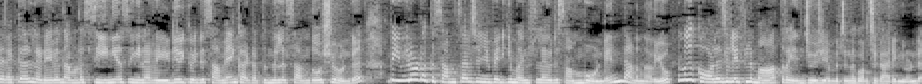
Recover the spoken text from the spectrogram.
തിരക്കുകളുടെ ഇടയിൽ നമ്മുടെ സീനിയേഴ്സ് ഇങ്ങനെ റേഡിയോയ്ക്ക് വേണ്ടി സമയം കണ്ടെത്തുന്നതിൽ സന്തോഷമുണ്ട്. അപ്പൊ ഇവരോടൊക്കെ സംസാരിച്ച് കഴിഞ്ഞപ്പോൾ എനിക്ക് മനസ്സിലായ ഒരു സംഭവമുണ്ട്. എന്താണെന്ന് അറിയോ നമുക്ക് കോളേജ് ലൈഫിൽ മാത്രം എൻജോയ് ചെയ്യാൻ പറ്റുന്ന കുറച്ച് കാര്യങ്ങളുണ്ട്.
